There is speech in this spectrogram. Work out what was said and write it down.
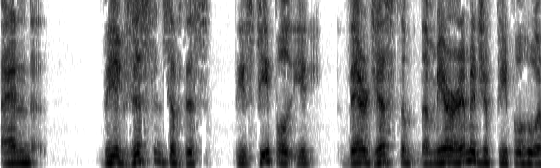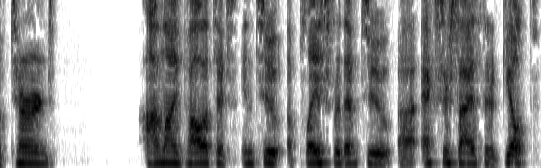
And the existence of this these people you, they're just the, the mirror image of people who have turned online politics into a place for them to uh, exercise their guilt.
